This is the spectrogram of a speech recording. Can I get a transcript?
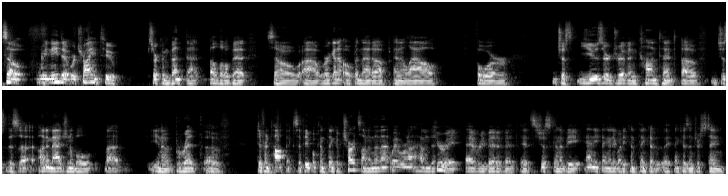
so we need to, we're trying to circumvent that a little bit. So uh, we're going to open that up and allow for just user driven content of just this uh, unimaginable, uh, you know, breadth of different topics that people can think of charts on. And then that way we're not having to curate every bit of it. It's just going to be anything anybody can think of that they think is interesting.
